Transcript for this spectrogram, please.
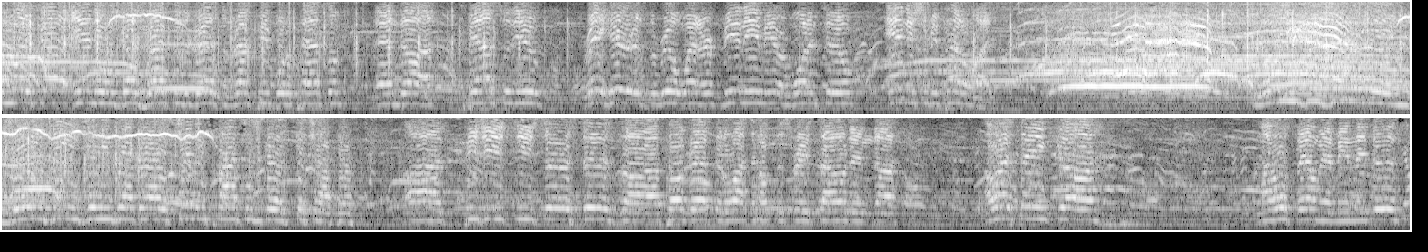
unlike uh, Andy, who's got to drive through the grass and wreck people to pass him. And uh, to be honest with you, right here is the real winner. Me and Amy are one and two. Andy should be penalized. Ladies and gentlemen, Jay-Z, Jimmy Zacharias, Jimmy sponsors girls. Get you up here. Uh, PGT Services, uh, Paul Graff did a lot to help this race out, and uh, I want to thank uh, my whole family. I mean, they do this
